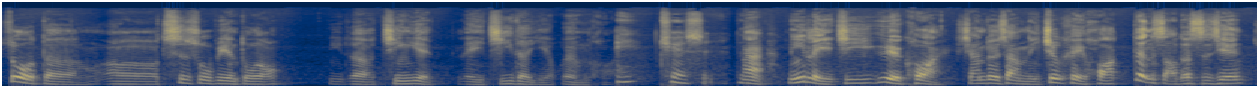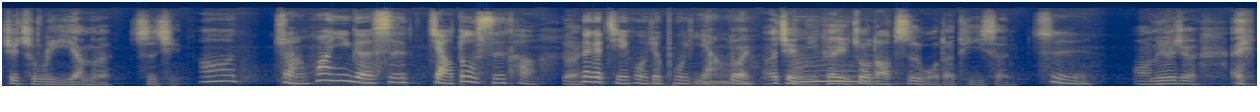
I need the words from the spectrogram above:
做的呃次数变多，你的经验。累积的也会很快，哎，确实。那你累积越快，相对上你就可以花更少的时间去处理一样的事情。哦，转换一个思角度思考，对，那个结果就不一样了。对，而且你可以做到自我的提升。嗯、是哦，你会觉得，哎，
